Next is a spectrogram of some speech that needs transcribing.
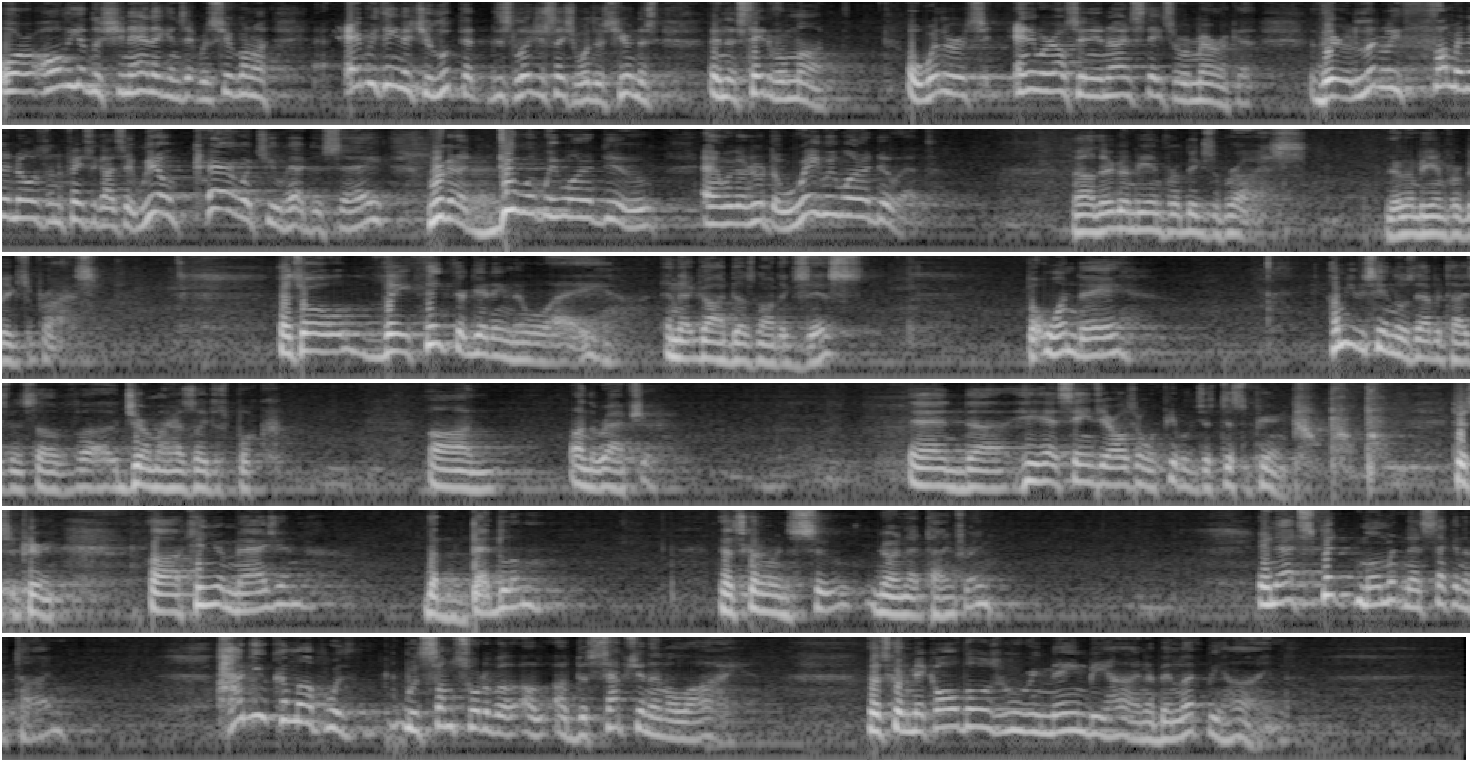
Or all the other shenanigans that was here going on. Everything that you looked at this legislation, whether it's here in, this, in the state of Vermont, or whether it's anywhere else in the United States of America, they're literally thumbing their nose in the face of God saying, We don't care what you had to say. We're going to do what we want to do, and we're going to do it the way we want to do it. Well, they're going to be in for a big surprise. They're going to be in for a big surprise. And so they think they're getting their way and that God does not exist. But one day, how many of you seen those advertisements of uh, Jeremiah's latest book on, on the rapture? And uh, he has scenes there also with people just disappearing, disappearing. Uh, can you imagine the bedlam that's going to ensue during that time frame? In that split moment, in that second of time, how do you come up with, with some sort of a, a, a deception and a lie that's going to make all those who remain behind, have been left behind,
